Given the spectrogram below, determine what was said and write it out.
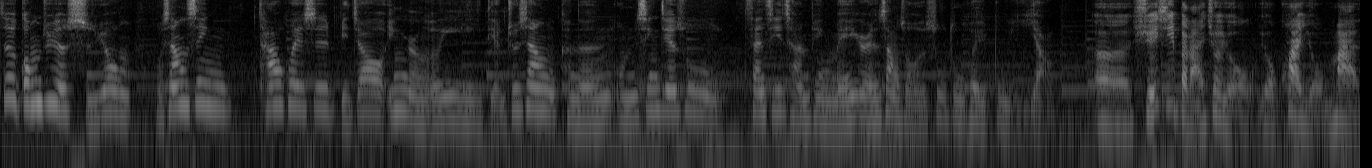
这个工具的使用，我相信它会是比较因人而异一点。就像可能我们新接触三 C 产品，每一个人上手的速度会不一样。呃，学习本来就有有快有慢。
